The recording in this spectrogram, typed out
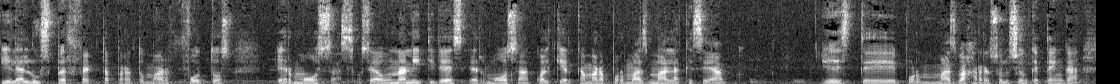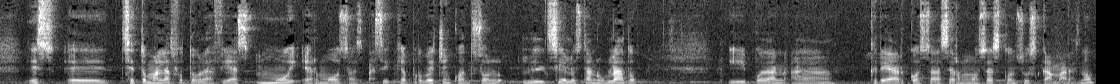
y la luz perfecta para tomar fotos hermosas, o sea, una nitidez hermosa, cualquier cámara por más mala que sea, este, por más baja resolución que tenga, eh, se toman las fotografías muy hermosas. Así que aprovechen cuando son, el cielo está nublado y puedan uh, crear cosas hermosas con sus cámaras, ¿no?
